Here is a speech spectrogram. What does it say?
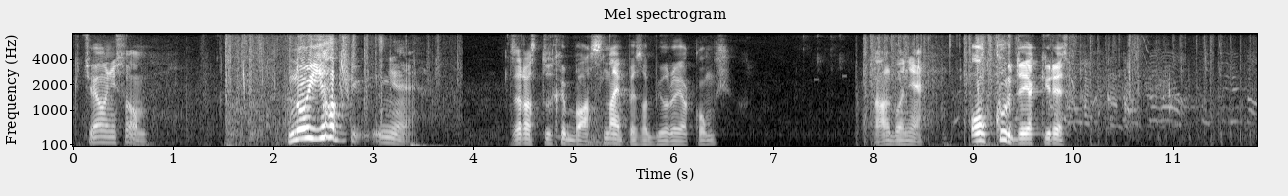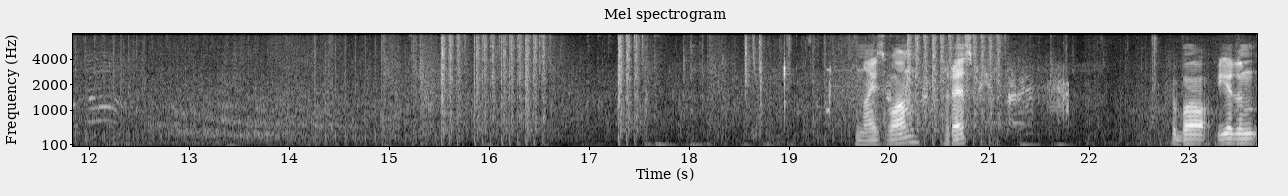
Gdzie oni są? No ja... Nie. Zaraz tu chyba snajpę zabiorę jakąś. Albo nie. O kurde, jaki resp. Nice one. Resp. Chyba jeden,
